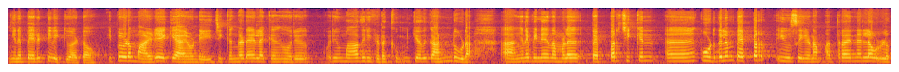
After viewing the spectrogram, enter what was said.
ഇങ്ങനെ പെരട്ടി വെക്കുക കേട്ടോ ഇപ്പോൾ ഇവിടെ മഴയൊക്കെ ആയതുകൊണ്ട് ഈ ചിക്കൻ കടയിലൊക്കെ ഒരു ഒരു മാതിരി കിടക്കും. എനിക്കത് കണ്ടുകൂടാ. അങ്ങനെ പിന്നെ നമ്മൾ പെപ്പർ ചിക്കൻ കൂടുതലും പെപ്പർ യൂസ് ചെയ്യണം. അത്ര തന്നെയല്ലേ ഉള്ളൂ.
